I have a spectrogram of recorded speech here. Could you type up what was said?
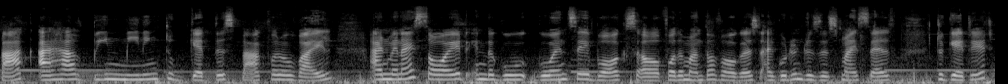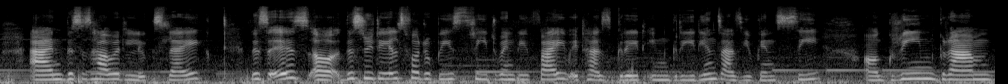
pack. I have been meaning to get this pack for a while and when i saw it in the go go and say box uh, for the month of august i couldn't resist myself to get it and this is how it looks like this is uh, this retails for rupees 325 it has great ingredients as you can see. Uh, green gram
